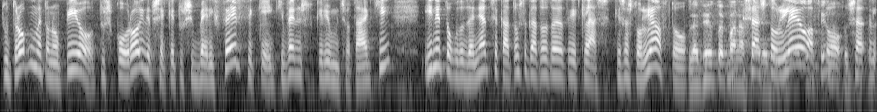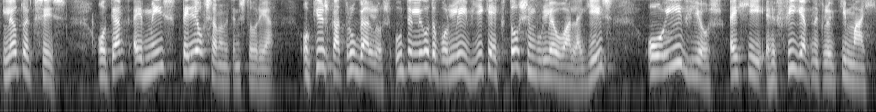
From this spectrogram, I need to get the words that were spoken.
του τρόπου με τον οποίο τους κορόιδεψε και τους συμπεριφέρθηκε η κυβέρνηση του κυρίου Μητσοτάκη είναι το 89% στην κατώτατη κλάση. Και σας το λέω αυτό. Δηλαδή δεν το Σας το λέω αυτό. Σας, λέω το εξής. Ότι αν εμείς τελειώσαμε με την ιστορία. Ο κύριος Κατρούγκαλος ούτε λίγο το πολύ βγήκε εκτός Συμβουλίου Αλλαγής ο ίδιος έχει ε, φύγει από την εκλογική μάχη.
